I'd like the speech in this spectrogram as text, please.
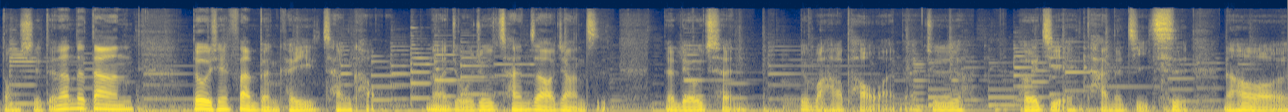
东西的。那那当然都有一些范本可以参考，那就我就参照这样子的流程，就把它跑完了，就是和解谈了几次，然后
